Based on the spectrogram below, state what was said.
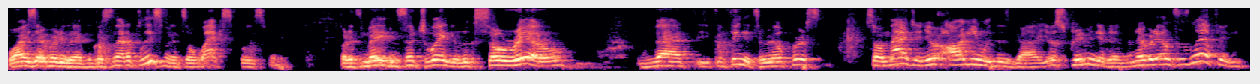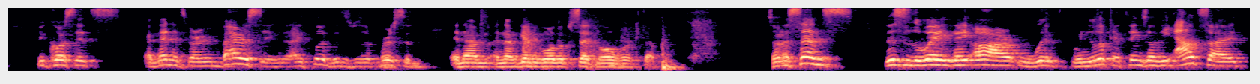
Why is everybody laughing? Because it's not a policeman, it's a wax policeman. But it's made in such a way that looks so real that you can think it's a real person. So imagine you're arguing with this guy, you're screaming at him, and everybody else is laughing because it's and then it's very embarrassing that I thought this was a person and I'm and I'm getting all upset and all worked up. So in a sense, this is the way they are with when you look at things on the outside,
